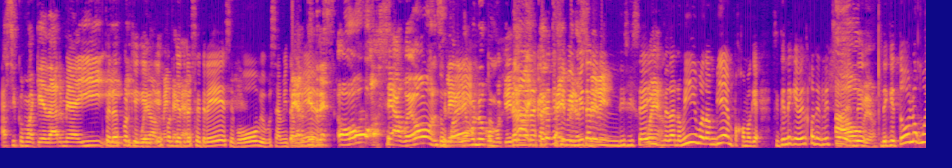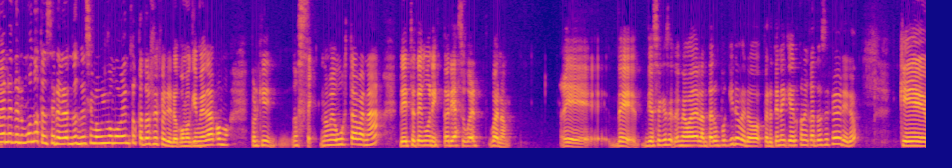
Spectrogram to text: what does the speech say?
así como a quedarme ahí. Pero y- es porque, weón, es me porque cagué. 13-13, po, obvio, pues a mí Pero también. que tres. Oh, o sea, weón, celebrémoslo como que Pero me que si me invitan el 16 me da lo mismo también, pues como que si tiene que ver con el hecho de- Ah, de, que todos los weones del mundo están celebrando en ese mismo momento el 14 de febrero, como que me da como, porque no sé, no me gusta para nada. De hecho tengo una historia súper, bueno, eh, de, yo sé que se- me voy a adelantar un poquito, pero, pero tiene que ver con el 14 de febrero, que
